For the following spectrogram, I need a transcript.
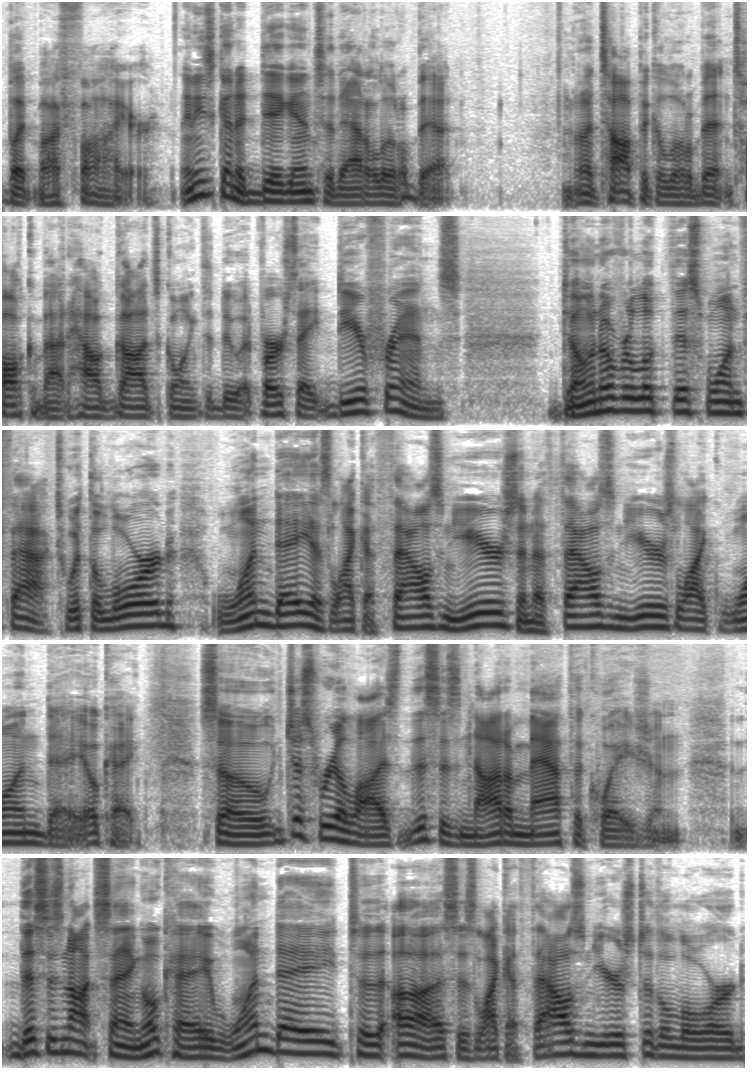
but by fire. And he's going to dig into that a little bit, a topic a little bit, and talk about how God's going to do it. Verse 8 Dear friends, Don't overlook this one fact. With the Lord, one day is like a thousand years, and a thousand years like one day. Okay, so just realize this is not a math equation. This is not saying, okay, one day to us is like a thousand years to the Lord,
